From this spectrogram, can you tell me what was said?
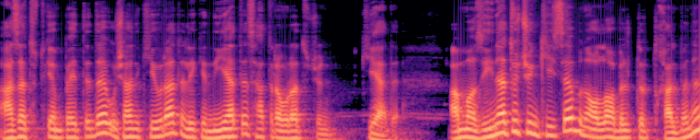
aza tutgan paytida o'shani kiyaveradi lekin niyati satr avrat uchun kiyadi. Ammo ziynat uchun kiysa buni olloh bilib turibdi qalbini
